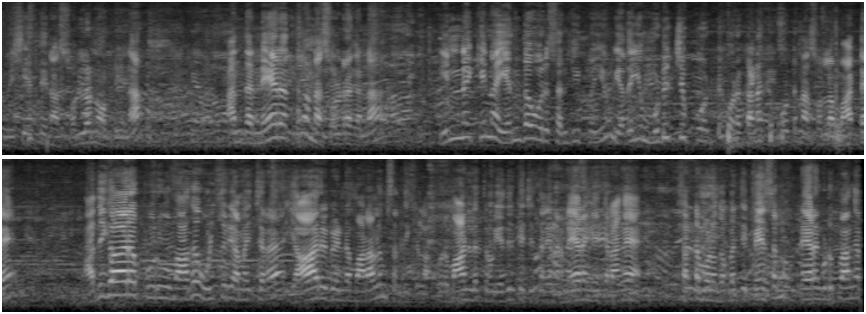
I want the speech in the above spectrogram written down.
ஒரு விஷயத்தை நான் சொல்லணும் அப்படின்னா அந்த நேரத்தில் நான் சொல்கிறேங்கன்னா இன்றைக்கி நான் எந்த ஒரு சந்திப்பையும் எதையும் முடிச்சு போட்டு ஒரு கணக்கு போட்டு நான் சொல்ல மாட்டேன். அதிகாரப்பூர்வமாக உள்துறை அமைச்சரை யார் வேண்டுமானாலும் சந்திக்கலாம். ஒரு மாநிலத்தினுடைய எதிர்க்கட்சி தலைவர் நேரம் கேட்குறாங்க சட்டம் ஒழுங்கை பற்றி பேசணும். நேரம் கொடுப்பாங்க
